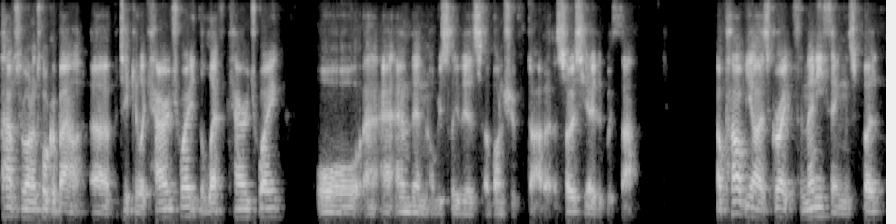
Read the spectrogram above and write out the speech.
Perhaps we want to talk about a particular carriageway, the left carriageway, or uh, and then obviously there's a bunch of data associated with that. Now Power BI is great for many things, but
